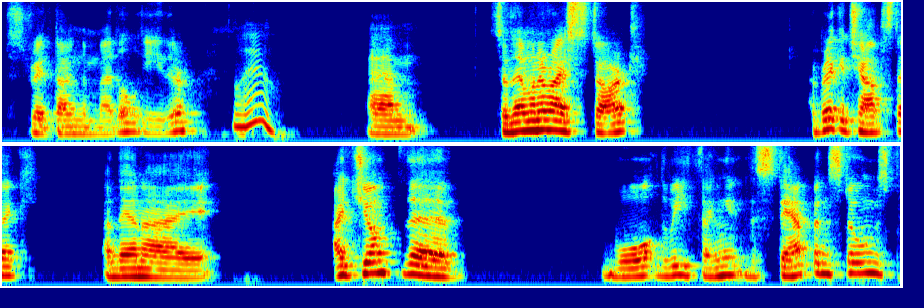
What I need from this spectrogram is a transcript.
straight down the middle either. Wow. Um, so then whenever I start, I break a chopstick and then I I jump the wall, the wee thing, the stepping stones,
